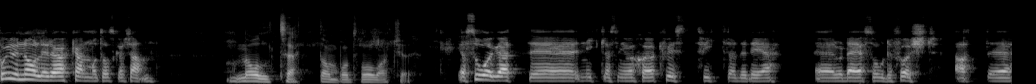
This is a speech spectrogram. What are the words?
7-0 i Rökan mot Oskarshamn. 0-13 på två matcher. Jag såg att eh, Niklas Niva Sjöqvist twittrade det, eh, och där jag såg det först, att eh,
